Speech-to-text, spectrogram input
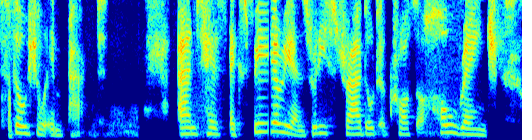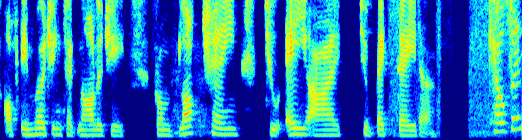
social impact and his experience really straddled across a whole range of emerging technology from blockchain to AI to big data. Kelvin,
